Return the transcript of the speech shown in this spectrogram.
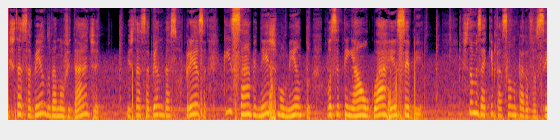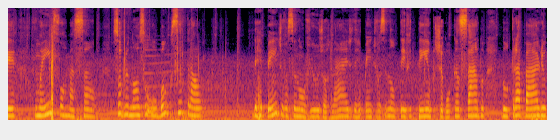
Está sabendo da novidade? Está sabendo da surpresa? Quem sabe neste momento você tem algo a receber. Estamos aqui passando para você uma informação sobre o nosso o Banco Central de repente você não viu os jornais, de repente você não teve tempo, chegou cansado do trabalho,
